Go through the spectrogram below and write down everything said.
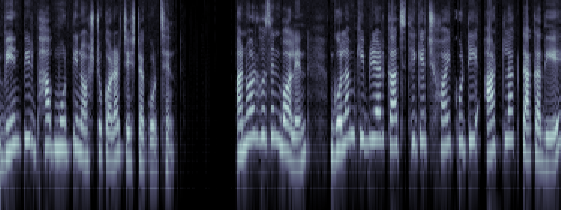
বিএনপির ভাবমূর্তি নষ্ট করার চেষ্টা করছেন। আনোয়ার হোসেন বলেন, গোলাম কিবরিয়ার কাছ থেকে ছয় কোটি আট লাখ টাকা দিয়ে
